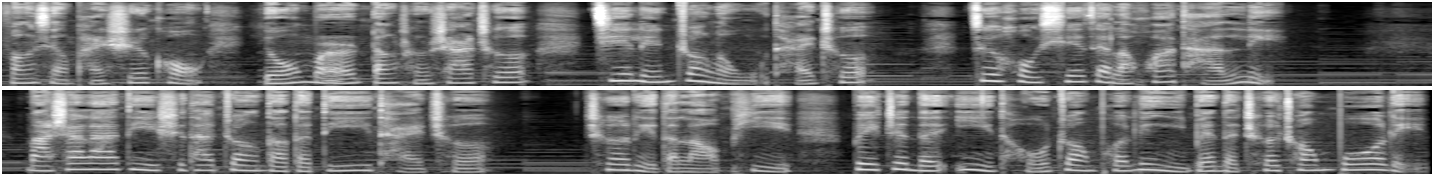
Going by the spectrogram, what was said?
方向盘失控，油门当成刹车，接连撞了五台车，最后歇在了花坛里。玛莎拉蒂是他撞到的第一台车，车里的老屁被震得一头撞破另一边的车窗玻璃，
